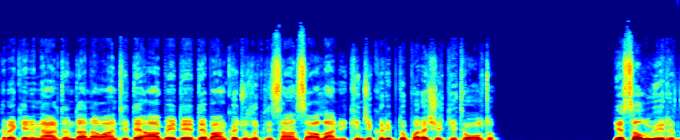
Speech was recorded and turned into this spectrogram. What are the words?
Kraken'in ardından Avanti'de ABD'de bankacılık lisansı alan ikinci kripto para şirketi oldu. Yasal uyarı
